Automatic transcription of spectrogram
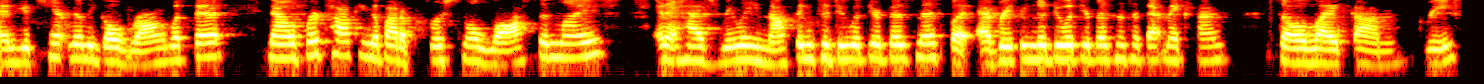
and you can't really go wrong with it. Now, if we're talking about a personal loss in life and it has really nothing to do with your business, but everything to do with your business, if that makes sense. So, like um, grief,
